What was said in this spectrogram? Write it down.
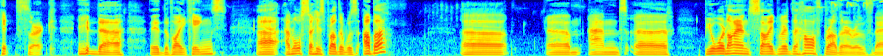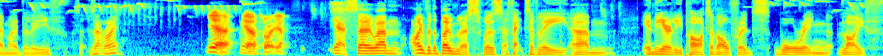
Hvitserk in, uh, in the Vikings, uh, and also his brother was Ubba, uh, um, and uh, Bjorn Ironside were the half brother of them, I believe. Is that, is that right? yeah, yeah, that's right. Yeah. Yeah, so um, Ivar the Boneless was effectively, um, in the early part of Alfred's warring life,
